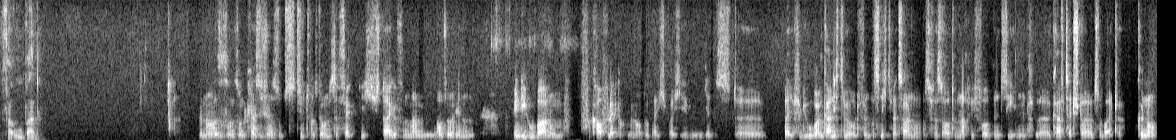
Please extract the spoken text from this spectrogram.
fahr U-Bahn. Genau, das ist so ein klassischer Substitutionseffekt. Ich steige von meinem Auto in, in die U-Bahn um, verkaufe vielleicht auch mein Auto, weil ich, weil ich eben jetzt äh, weil für die U-Bahn gar nichts mehr oder für den Bus nichts mehr zahlen muss, fürs Auto nach wie vor Benzin, äh, Kfz-Steuer und so weiter. Genau.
